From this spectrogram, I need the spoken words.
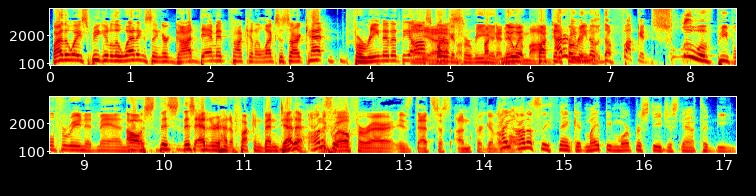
by the way, speaking of the wedding singer, God damn it, fucking Alexis Arquette farinaed at the Oscars. yeah. fucking Farina knew it. Fucking I don't even know the fucking slew of people Farinaed, man. Oh, this this editor had a fucking vendetta. honestly, Miguel Ferrer is that's just unforgivable. I honestly think it might be more prestigious now to be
